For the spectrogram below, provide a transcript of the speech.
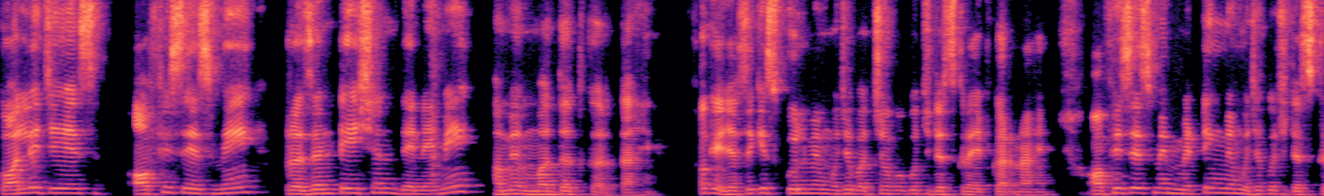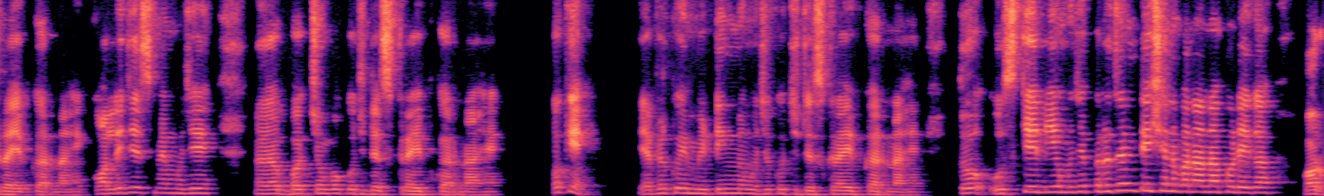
कॉलेजेस ऑफ़िस में प्रेजेंटेशन देने में हमें मदद करता है। ओके okay, जैसे कि स्कूल में मुझे बच्चों को कुछ डिस्क्राइब करना है ऑफ़िस में मीटिंग में मुझे कुछ डिस्क्राइब करना है कॉलेजेस में मुझे बच्चों को कुछ डिस्क्राइब करना है ओके okay, या फिर कोई मीटिंग में मुझे कुछ डिस्क्राइब करना है तो उसके लिए मुझे प्रेजेंटेशन बनाना पड़ेगा और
